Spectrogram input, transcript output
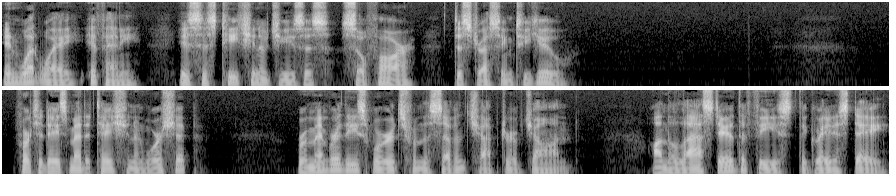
In what way, if any, is this teaching of Jesus so far distressing to you. For today's meditation and worship, remember these words from the seventh chapter of John. On the last day of the feast, the greatest day,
